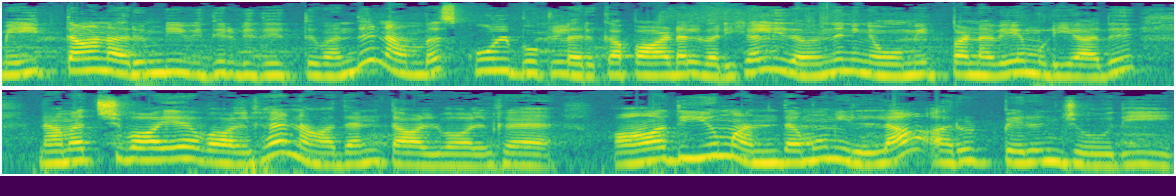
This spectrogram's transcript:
மெய்த்தான் அரும்பி விதிர் விதித்து வந்து நம்ம ஸ்கூல் புக்கில் இருக்க பாடல் வரிகள் இதை வந்து நீங்கள் ஒமிட் பண்ணவே முடியாது. நமச்சிவாய வாழ்க நாதன் தாழ்வாழ்க ஆதியும் அந்தமும் இல்லா அருட்பெருஞ்சோதி.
